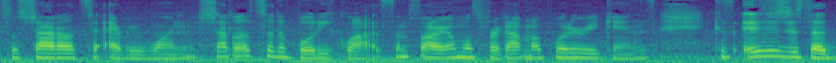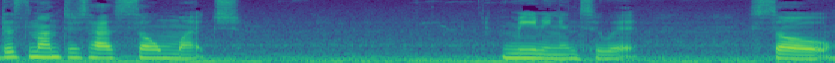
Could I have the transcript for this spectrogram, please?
so shout out to everyone. Shout out to the Boricuas. I'm sorry, I almost forgot my Puerto Ricans because it is just that this month just has so much meaning into it. So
